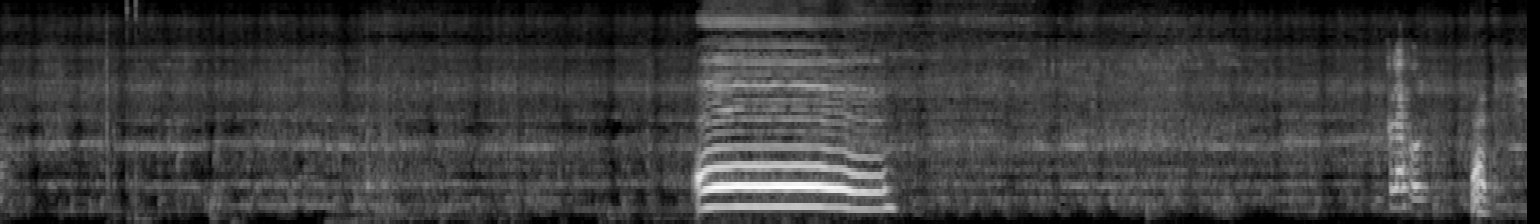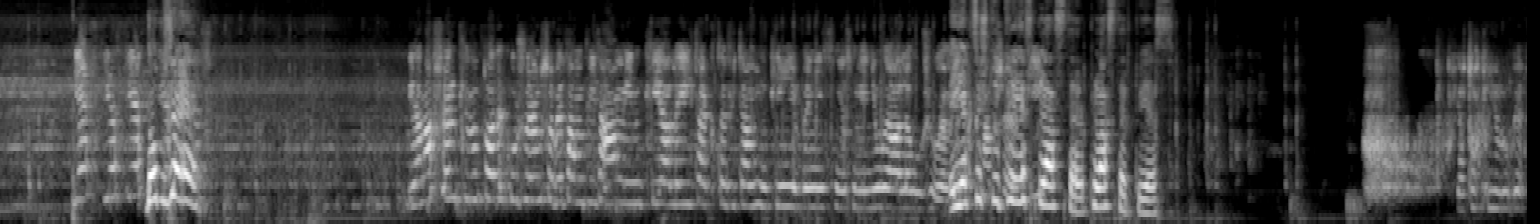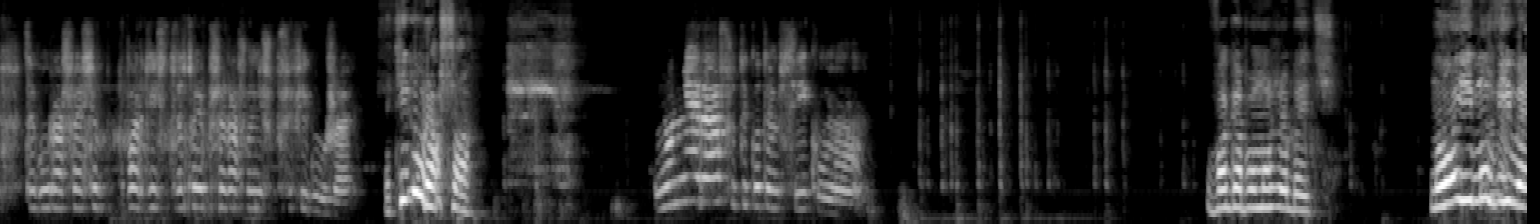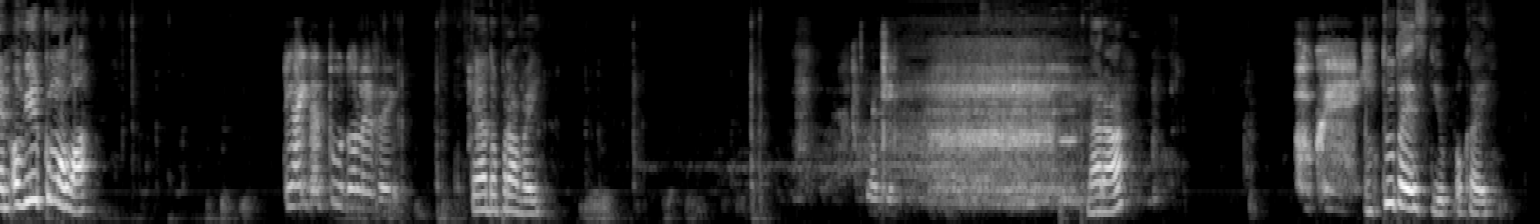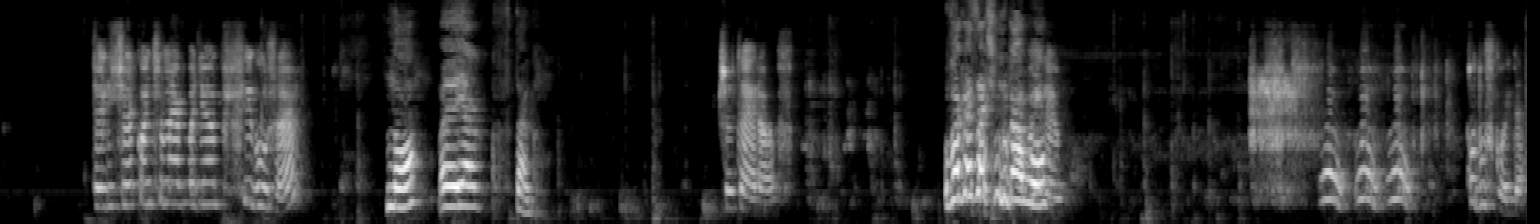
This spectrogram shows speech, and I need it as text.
Te witaminki niby nic nie zmieniły, ale użyłem. Jak ich coś na tu, tu wszelki. jest plaster. Plaster tu jest. Ja tak nie lubię tego rasza, ja się bardziej stresuję przy raszu niż przy figurze. Jakiego rasza? No nie raszu, tylko tym siku, no. Uwaga, bo może być. No i mówiłem, o wilku mowa. Ja idę tu do lewej. To ja do prawej. Leci. Nara. Okej. Tutaj jest dupe, okej. Czyli że kończymy jak będziemy przy figurze? No, e, jak tak. Czy teraz? Uwaga, zaś mrugało. Ile? Wow, idę.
